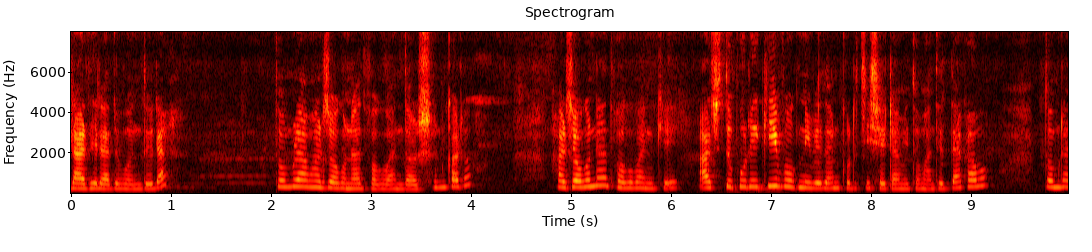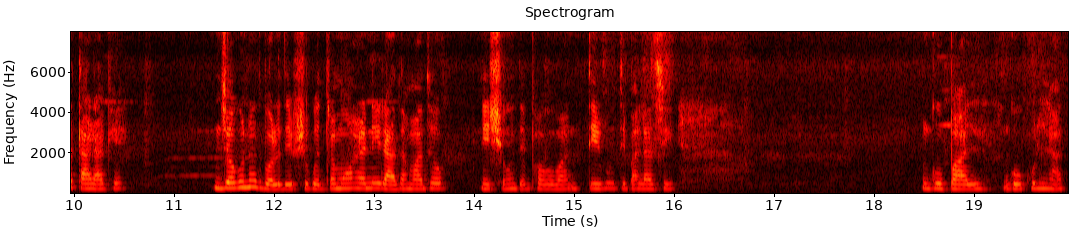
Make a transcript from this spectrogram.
রাধে রাধে বন্ধুরা, তোমরা আমার জগন্নাথ ভগবান দর্শন করো। আর জগন্নাথ ভগবানকে আজ দুপুরে কী ভোগ নিবেদন করেছি সেটা আমি তোমাদের দেখাবো। তোমরা তার আগে জগন্নাথ বলদেব সুভদ্রা মহারানী রাধা মাধব, নৃসিংহদেব ভগবান, তিরুপতি বালাজি, গোপাল, গোকুলনাথ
